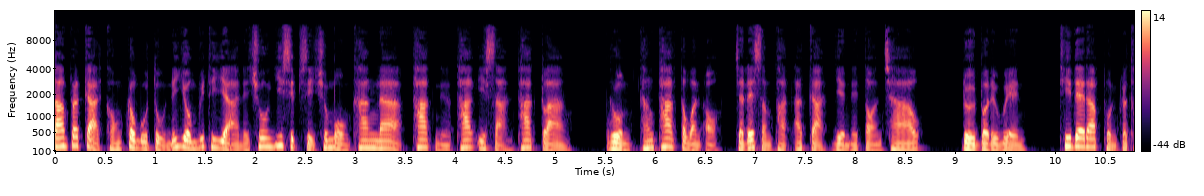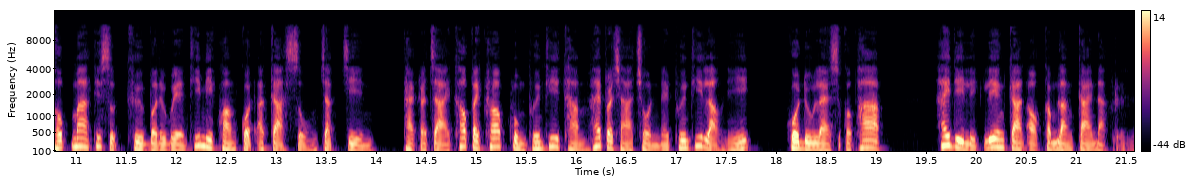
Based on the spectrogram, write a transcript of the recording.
ตามประกาศของกรมอุตุนิยมวิทยาในช่วง 24 ชั่วโมงข้างหน้า ภาคเหนือภาคอีสานภาคกลาง รวมทั้งภาคตะวันออกจะได้สัมผัสอากาศเย็นในตอนเช้า โดยบริเวณที่ได้รับผลกระทบมากที่สุดคือบริเวณที่มีความกดอากาศสูงจากจีนแผ่กระจายเข้าไปครอบคลุมพื้นที่ทำให้ประชาชนในพื้นที่เหล่านี้ ควรดูแลสุขภาพ ให้ดีหลีกเลี่ยงการออกกำลังกายหนักหรือ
